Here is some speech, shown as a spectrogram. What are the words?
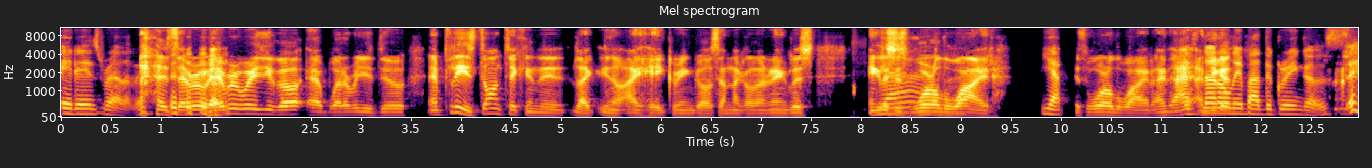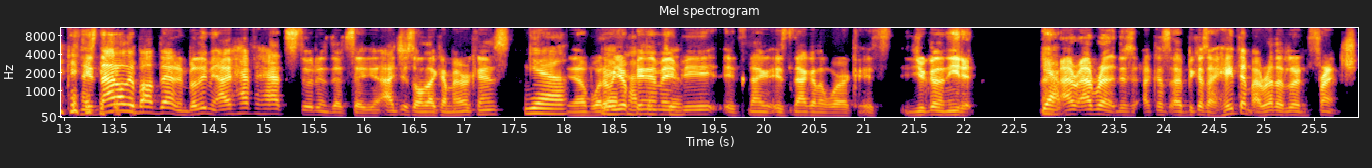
it is relevant. it's everywhere, everywhere you go, and whatever you do. And please don't take in the like, you know, I hate gringos. I'm not gonna learn English. English is worldwide. Yep. It's worldwide. I, I, It's I- not only about the gringos. it's not only about that. And believe me, I have had students that say, I just don't like Americans. yeah. You know, whatever Yeah, your opinion may too. be, it's not it's not gonna work. It's you're gonna need it. Yeah. I, I, rather this because I, because I hate them. I'd rather learn French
